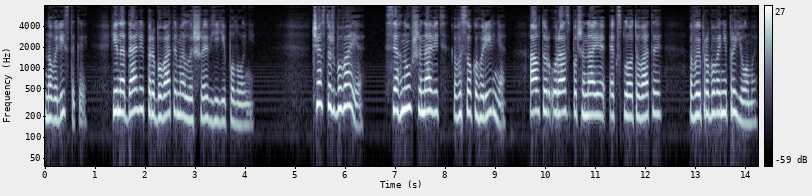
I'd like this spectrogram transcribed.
новелістики і надалі перебуватиме лише в її полоні. Часто ж буває, сягнувши навіть високого рівня, автор ураз починає експлуатувати випробувані прийоми,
